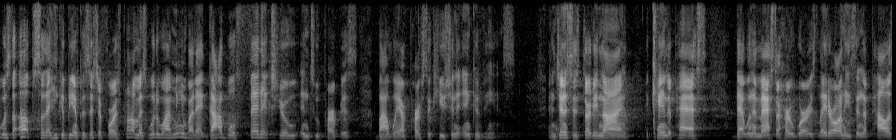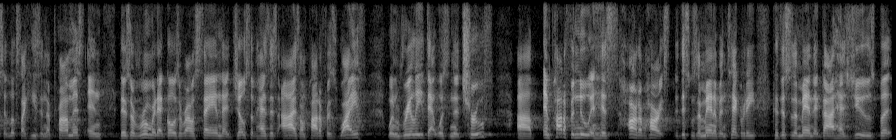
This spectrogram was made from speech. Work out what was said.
was the ups so that he could be in position for his promise. What do I mean by that? God will FedEx you into purpose by way of persecution and inconvenience. In Genesis 39, it came to pass that when the master heard words, later on he's in the palace, it looks like he's in the promise. And there's a rumor that goes around saying that Joseph has his eyes on Potiphar's wife, when really that wasn't the truth. Uh, and Potiphar knew in his heart of hearts that this was a man of integrity because this was a man that God has used. But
